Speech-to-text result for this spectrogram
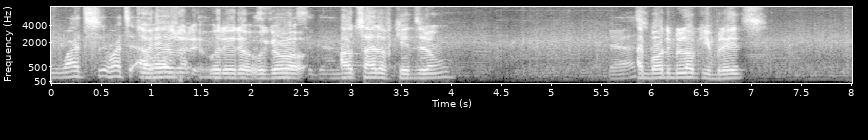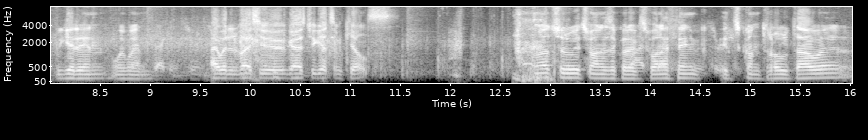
What's what's? So here's what, what do we do. We go Again. outside of kids room. Yes. I body block, you breach. We get in, we win. I would advise you guys to get some kills. I'm not sure which one is the correct one. I think it's control tower,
